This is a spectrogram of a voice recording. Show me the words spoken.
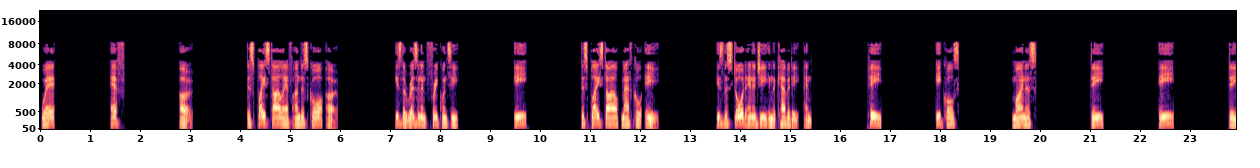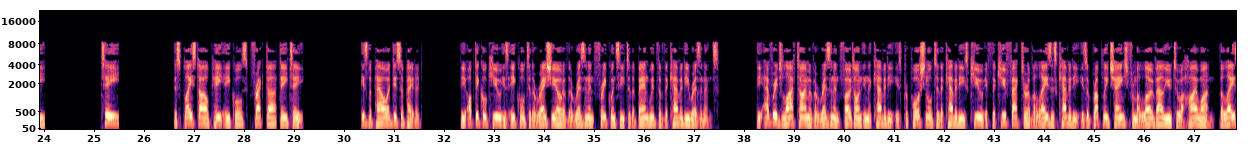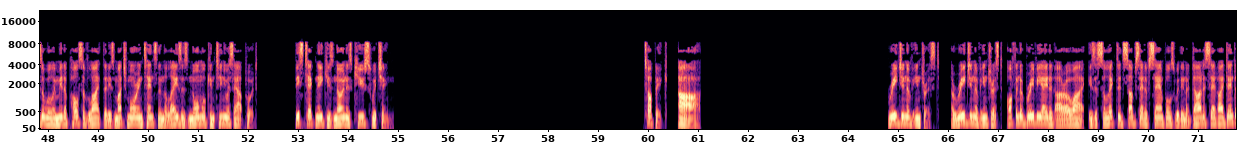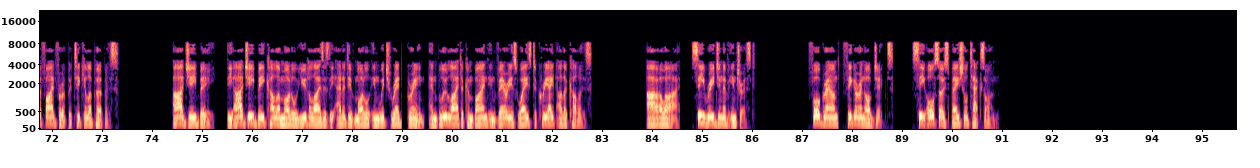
where f o. Display style f underscore o. Is the resonant frequency e. Display style mathcal e. Is the stored energy in the cavity and p equals minus d e d t. Display style p equals fracta dt is the power dissipated the optical Q is equal to the ratio of the resonant frequency to the bandwidth of the cavity resonance. The average lifetime of a resonant photon in the cavity is proportional to the cavity's Q. If the Q factor of a laser's cavity is abruptly changed from a low value to a high one, the laser will emit a pulse of light that is much more intense than the laser's normal continuous output. This technique is known as Q switching. R Region of interest. A region of interest, often abbreviated ROI, is a selected subset of samples within a dataset identified for a particular purpose. RGB. The RGB color model utilizes the additive model in which red, green, and blue light are combined in various ways to create other colors. ROI. See region of interest. Foreground, figure and objects. See also spatial taxon.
